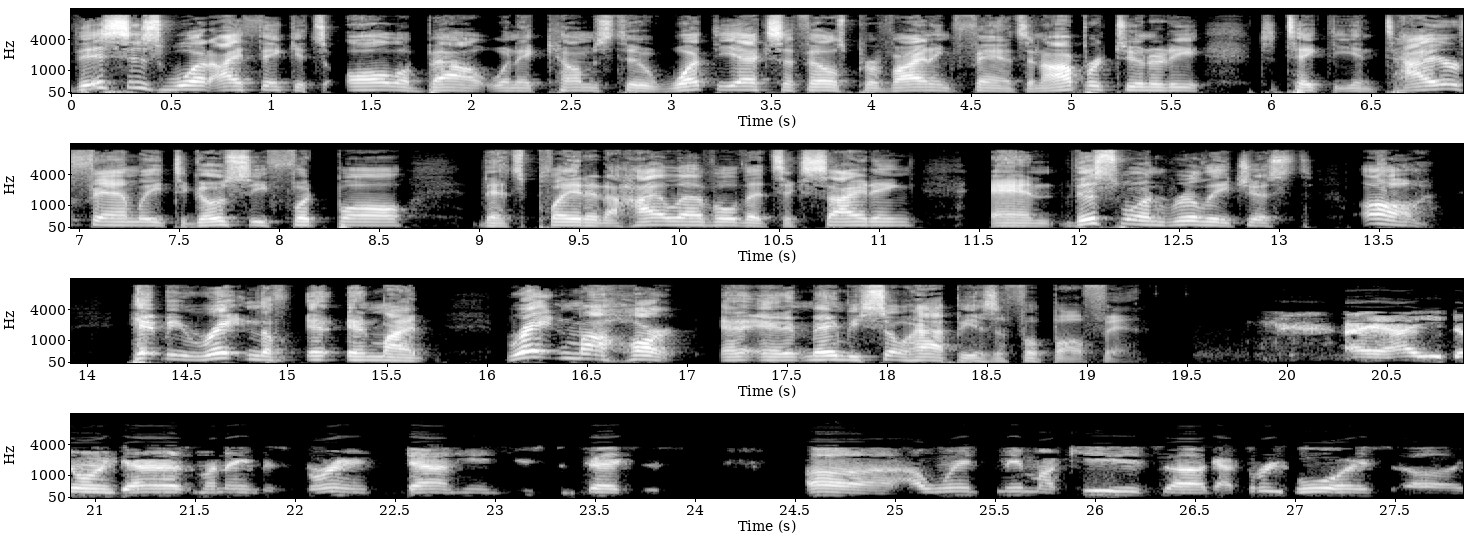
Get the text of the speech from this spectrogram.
this is what I think it's all about when it comes to what the XFL is providing fans an opportunity to take the entire family to go see football that's played at a high level, that's exciting. And this one really just, oh, hit me right in the in my right in my heart, and, and it made me so happy as a football fan. Hey, how you doing, guys? My name is Brent down here in Houston, Texas. Uh, I went, me and my kids, uh, got three boys, uh,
